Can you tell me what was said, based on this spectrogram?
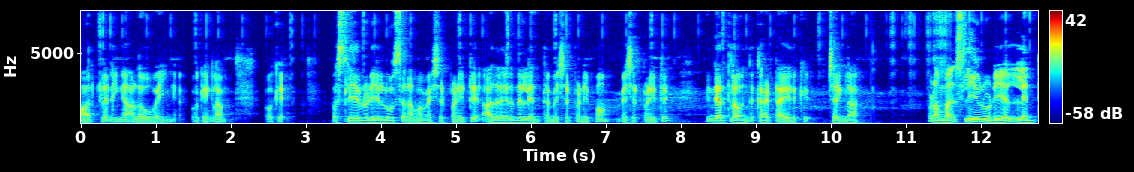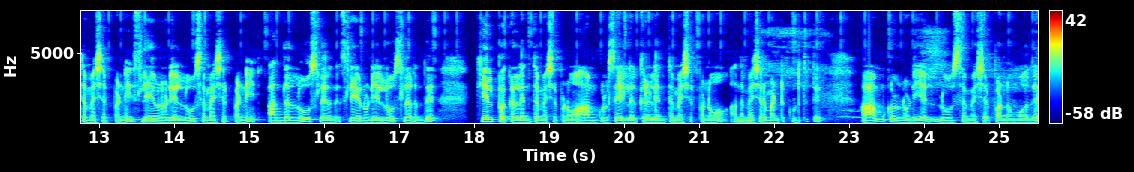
மார்க்கில் நீங்கள் அளவு வைங்க. ஓகேங்களா? ஓகே. இப்போ ஸ்லீவ்னுடைய லூஸை நம்ம மெஷர் பண்ணிவிட்டு அதில் இருந்து லென்த்தை மெஷர் பண்ணிப்போம். மெஷர் பண்ணிவிட்டு இந்த இடத்துல வந்து கரெக்டாக இருக்குது சரிங்களா? இப்போ நம்ம ஸ்லீவ்னுடைய லென்த்தை மெஷர் பண்ணி ஸ்லீவ்னுடைய லூஸை மெஷர் பண்ணி அந்த லூஸில் இருந்து ஸ்லீவ்னுடைய லூஸில் இருந்து கீழ்ப்பக்க லென்த்தை மெஷர் பண்ணுவோம். ஆம்குள் சைடில் இருக்கிற லென்த்தை மெஷர் பண்ணுவோம். அந்த மெஷர்மெண்ட்டு கொடுத்துட்டு ஆம்குள்னுடைய லூஸை மெஷர் பண்ணும்போது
